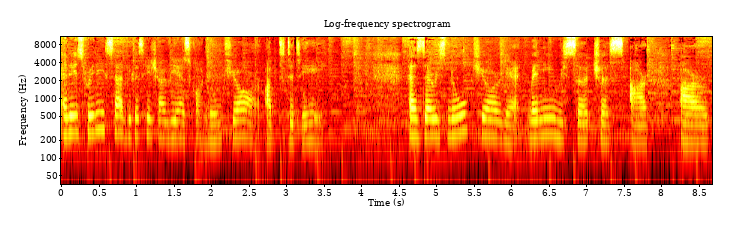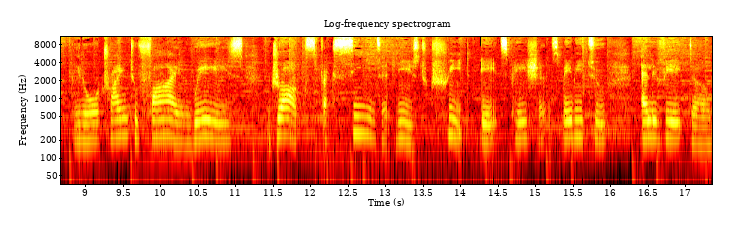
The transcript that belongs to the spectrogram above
And it's really sad because HIV has got no cure up to today. As there is no cure yet, many researchers are are you know trying to find ways drugs vaccines at least to treat aids patients. Maybe to alleviate the,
